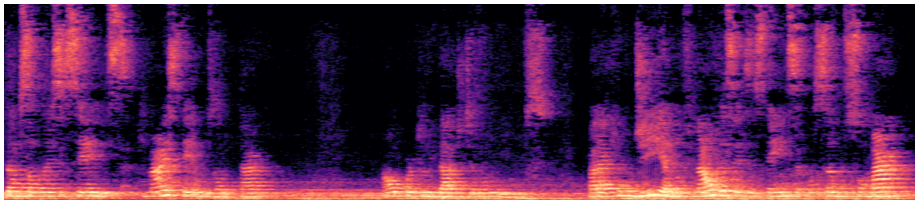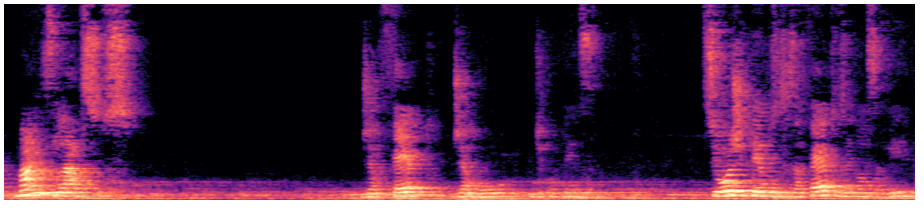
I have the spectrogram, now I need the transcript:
então são esses seres que mais temos a lutar a oportunidade de evoluirmos. Para que um dia, no final dessa existência, possamos somar mais laços de afeto, de amor e de compreensão. Se hoje temos desafetos em nossa vida,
